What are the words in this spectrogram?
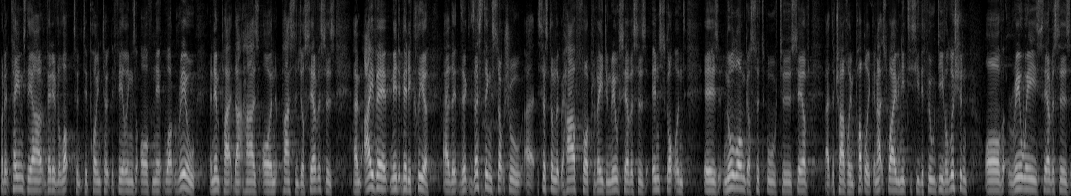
But at times they are very reluctant to point out the failings of Network Rail and impact that has on passenger services. Um, I've uh, made it very clear uh, that the existing structural uh, system that we have for providing rail services in Scotland is no longer suitable to serve uh, the travelling public. And that's why we need to see the full devolution of railway services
